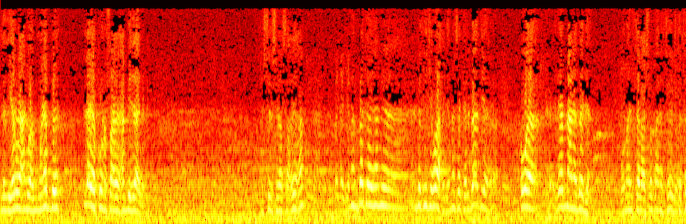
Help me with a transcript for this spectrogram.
الذي يروي عن وهب منبه لا يكون صحيحا بذلك. السلسلة الصحيحه من بدأ يعني نتيجة واحدة من سكن البادية هو هي معنى بدأ. ومن اتبع سلطان افتتن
